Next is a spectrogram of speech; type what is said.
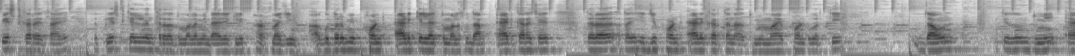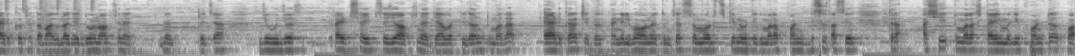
पेस्ट करायचं आहे. तर पेस्ट केल्यानंतर आता तुम्हाला मी डायरेक्टली माझी अगोदर मी फॉन्ट ॲड केले आहेत तुम्हाला सुद्धा ॲड करायचे आहेत. तर आता ही जी फॉन्ट ॲड करताना तुम्ही माय फॉन्टवरती जाऊन तिथून तुम्ही ॲड करू शकता. बाजूला जे दोन ऑप्शन आहेत न त्याच्या जे उजव्या राईट साईडचं जे ऑप्शन आहे त्यावरती जाऊन तुम्हाला ॲड करायचे तर फायनल भावानं तुमच्यासमोर स्क्रीनवरती तुम्हाला फॉन्ट दिसत असेल तर अशी तुम्हाला स्टाईलमध्ये फॉन्ट वा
